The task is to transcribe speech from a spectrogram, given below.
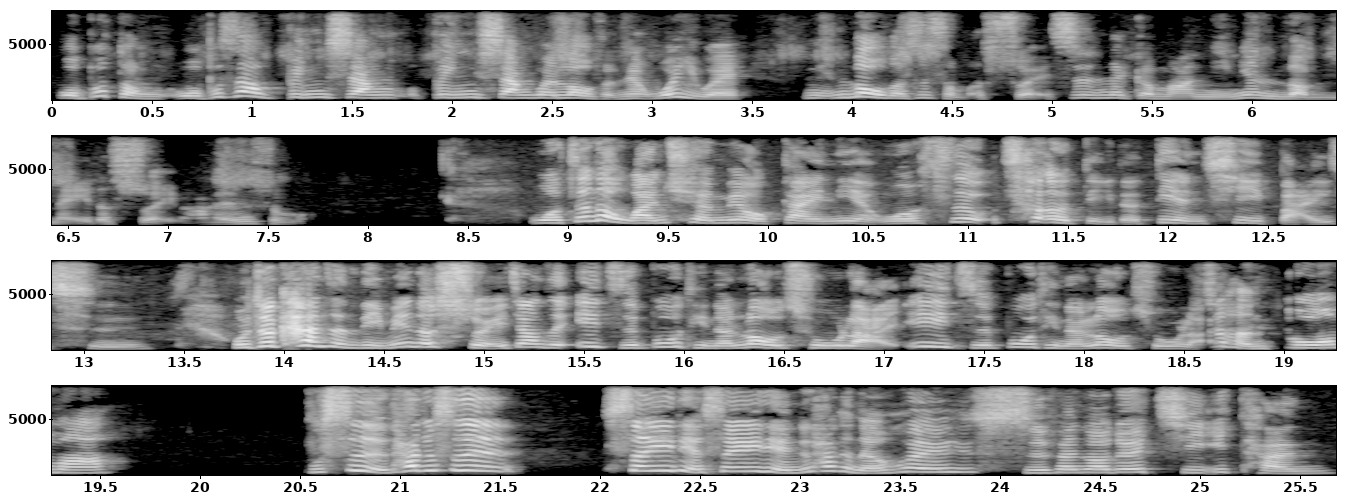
我不懂，我不知道冰箱冰箱会漏水这样，我以为你漏的是什么水？是那个吗？里面冷媒的水吗？还是什么？我真的完全没有概念，我是彻底的电器白痴。我就看着里面的水这样子一直不停的漏出来，一直不停的漏出来。是很多吗？不是，它就是深一点，深一点，就它可能会十分钟就会积一滩，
